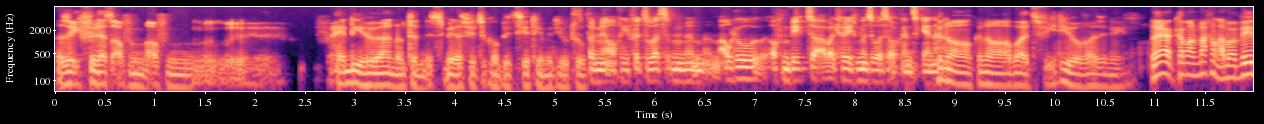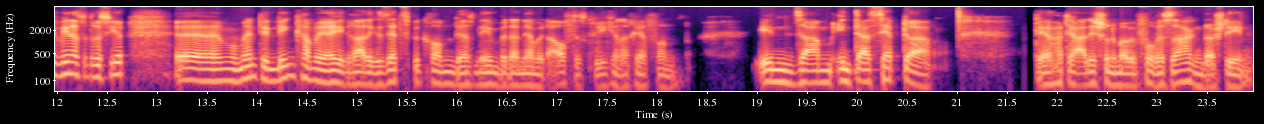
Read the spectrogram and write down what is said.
Also ich will das auf dem, auf dem äh, Handy hören und dann ist mir das viel zu kompliziert hier mit YouTube. Bei mir auch. Ich würde sowas im, im Auto auf dem Weg zur Arbeit höre ich mir sowas auch ganz gerne an. Genau, genau, aber als Video weiß ich nicht. Naja, kann man machen, aber wen, wen das interessiert, äh, im Moment den Link haben wir ja hier gerade gesetzt bekommen, das nehmen wir dann ja mit auf, das kriege ich ja nachher von Insam Interceptor. Der hat ja alles schon immer, bevor wir es sagen, da stehen.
